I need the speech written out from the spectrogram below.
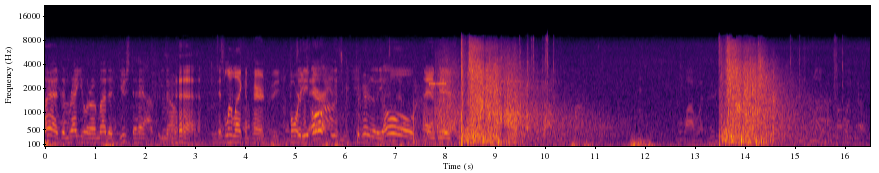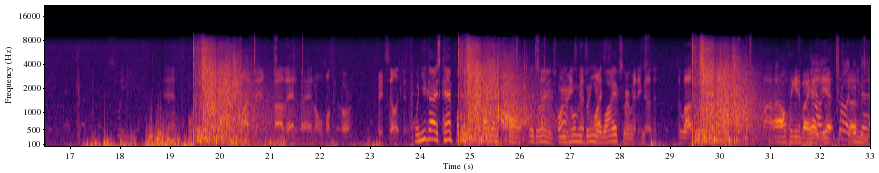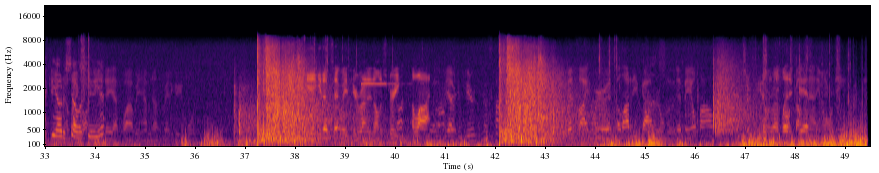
lead than regular unleaded used to have. You know, it's a little late compared to the 40s the era. old, it's compared to the old Yeah. aviation. Yeah, I'd buy that if I had an old muscle car. They'd sell it to. When you guys camp by that, uh, by the Doesn't ranch, do you normally bring your licensing wives or permitting, just, does it? To buy the- I don't think anybody has No, it you yet. could but, probably uh, get the FBO to sell it to you. That's why we didn't have enough ready to go get more. You can't get upset with if you're running on the street a lot. Do you have a computer? a website where a lot of these guys are on the FAL files. You don't run leaded Talk about anymore.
